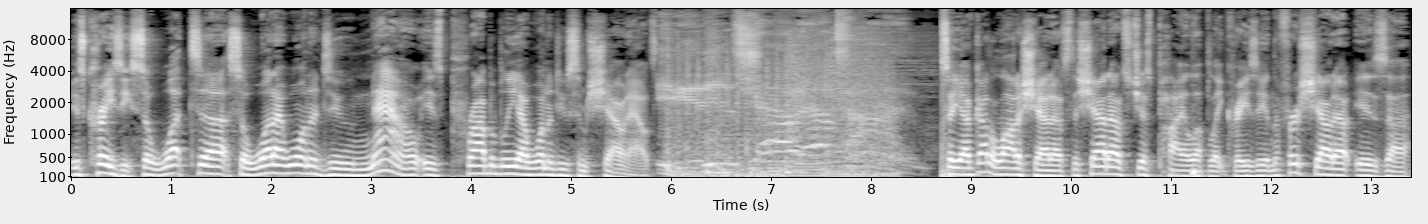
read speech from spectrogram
is crazy. So what uh so what I want to do now is probably I want to do some shout outs. It is shout out time. So yeah, I've got a lot of shout outs. The shout outs just pile up like crazy. And the first shout out is uh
